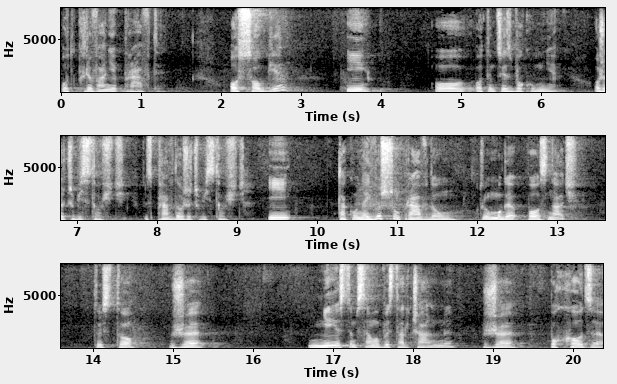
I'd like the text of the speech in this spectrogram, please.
Odkrywanie prawdy o sobie i o, o tym, co jest wokół mnie, o rzeczywistości. To jest prawda o rzeczywistości. I taką najwyższą prawdą, którą mogę poznać, to jest to, że nie jestem samowystarczalny, że pochodzę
